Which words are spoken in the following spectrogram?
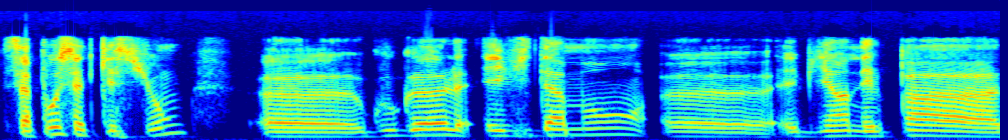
ça pose cette question. Google évidemment eh bien n'est pas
